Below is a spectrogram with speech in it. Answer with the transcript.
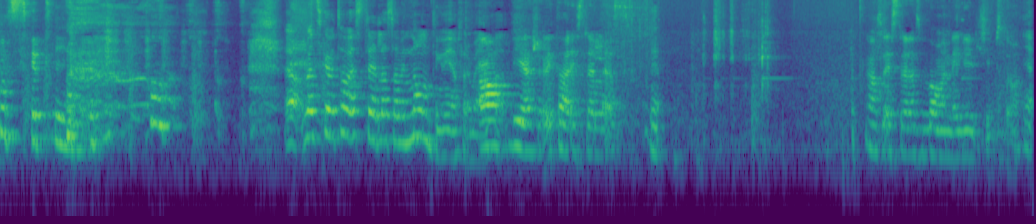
positiv. Ja, men ska vi ta Estrella så har vi någonting att jämföra med Ja, vi gör så. Vi tar Estrellas. Alltså Estrellas vanliga grillchips då. Ja.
